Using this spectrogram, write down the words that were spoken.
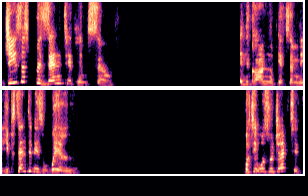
Jesus presented himself in the Garden of Gethsemane. He presented his will, but it was rejected.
